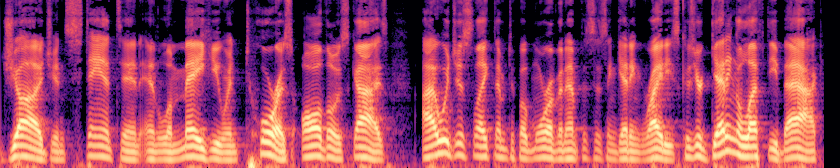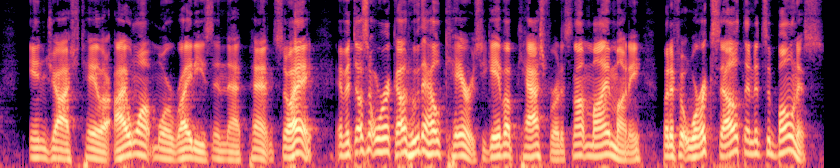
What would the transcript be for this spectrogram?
Judge and Stanton and LeMahieu and Torres, all those guys. I would just like them to put more of an emphasis in getting righties because you're getting a lefty back in Josh Taylor. I want more righties in that pen. So, hey, if it doesn't work out, who the hell cares? You gave up cash for it. It's not my money. But if it works out, then it's a bonus.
